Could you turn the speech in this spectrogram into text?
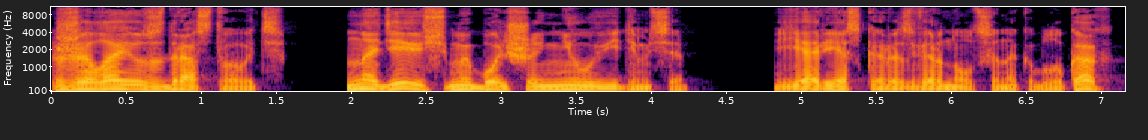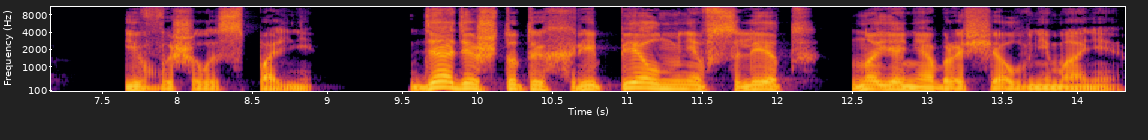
«Желаю здравствовать. Надеюсь, мы больше не увидимся». Я резко развернулся на каблуках и вышел из спальни. Дядя что-то хрипел мне вслед, но я не обращал внимания.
